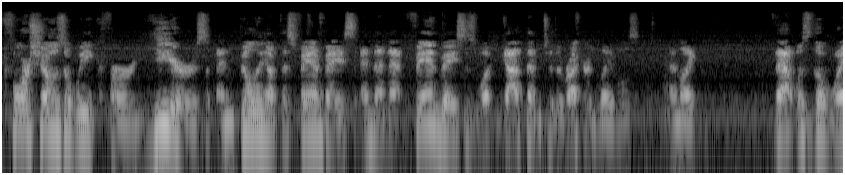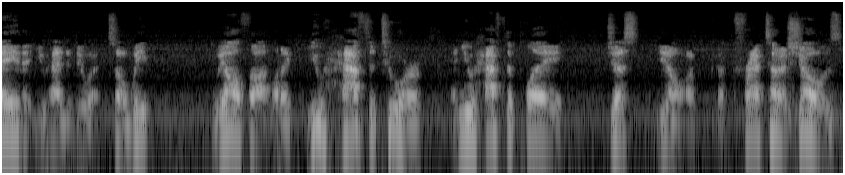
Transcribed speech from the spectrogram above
four shows a week for years and building up this fan base and then that fan base is what got them to the record labels and like that was the way that you had to do it. So we we all thought like you have to tour and you have to play just you know a, a crap ton of shows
